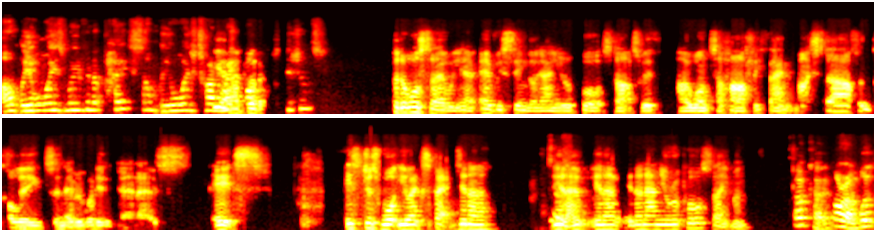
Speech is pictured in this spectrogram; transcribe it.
Aren't we always moving at pace? Aren't we always trying yeah, to make bold decisions? But also, you know, every single annual report starts with, "I want to heartily thank my staff and colleagues and everybody." You know, it's it's it's just what you expect in a, you know, in a in an annual report statement. Okay, all right. Well,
